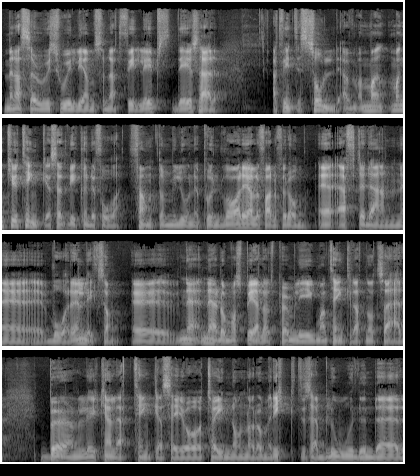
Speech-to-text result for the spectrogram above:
Men alltså Rhys Williams och Nat Phillips, det är ju så här att vi inte sålde. Man, man, kan ju tänka sig att vi kunde få 15 miljoner pund var i alla fall för dem eh, efter den eh, våren liksom. Eh, när, när de har spelat Premier League, man tänker att något så här Burnley kan lätt tänka sig att ta in någon av dem riktigt så här blod under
